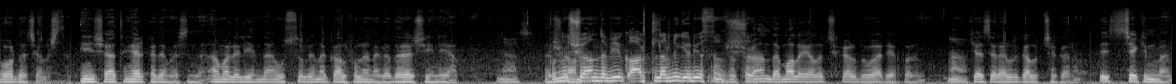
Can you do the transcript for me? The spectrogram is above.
orada çalıştım. İnşaatın her kademesinde, ameleliğinden ustalığına, kalfalığına kadar her şeyini yaptım. Evet. Bunun şu şu anda- anda büyük artılarını görüyorsunuz Şu zaten. anda malayı alır çıkar duvar yaparım. Evet. Keser alır kalıp çakarım. Hiç çekinmem.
